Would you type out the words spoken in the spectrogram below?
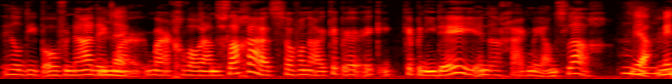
heel diep over nadenkt, Nee. maar, maar gewoon aan de slag gaat. Zo van, nou, ik heb, er, ik, ik heb een idee en daar ga ik mee aan de slag. Ja, minder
